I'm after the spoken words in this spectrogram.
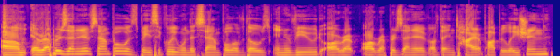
Um, a representative sample is basically when the sample of those interviewed are, rep- are representative of the entire population.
